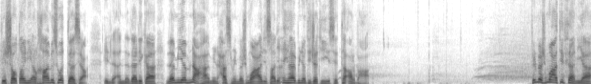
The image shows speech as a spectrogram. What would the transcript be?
في الشوطين الخامس والتاسع إلا أن ذلك لم يمنعها من حسم المجموعة لصالحها بنتيجة 6-4 في المجموعة الثانية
